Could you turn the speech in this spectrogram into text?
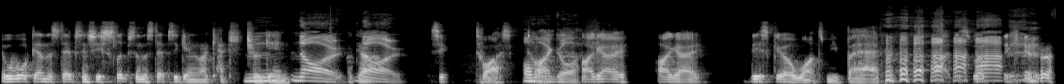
and we walk down the steps, and she slips in the steps again, and I catch her again No, no. twice. Oh my god! I go, I go. This girl wants me bad. First what I'm thinking, right?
